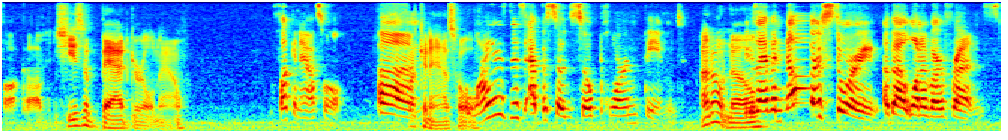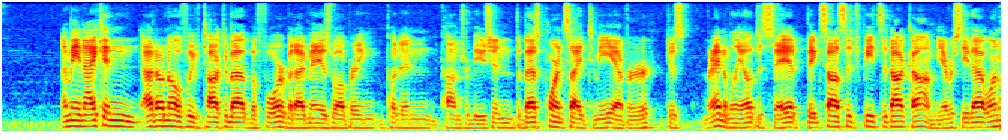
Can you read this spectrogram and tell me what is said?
fuck up, She's a bad girl now. fucking asshole. Um, Fucking asshole. why is this episode so porn themed? I don't know. Because I have another story about one of our friends. I mean, I can. I don't know if we've talked about it before, but I may as well bring put in contribution. The best porn site to me ever, just randomly, I'll just say it: BigSausagePizza.com. You ever see that one?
